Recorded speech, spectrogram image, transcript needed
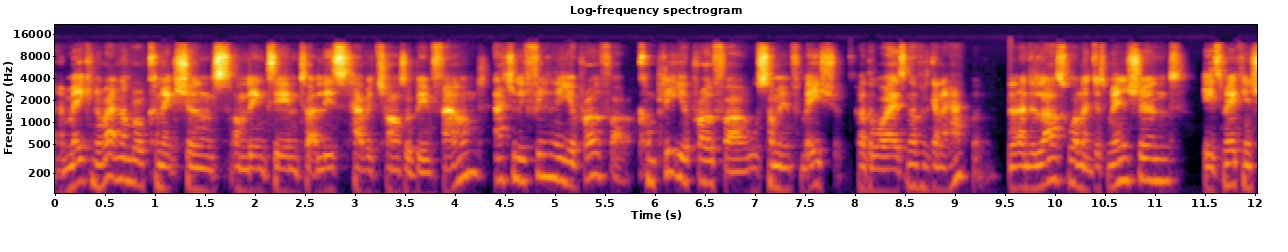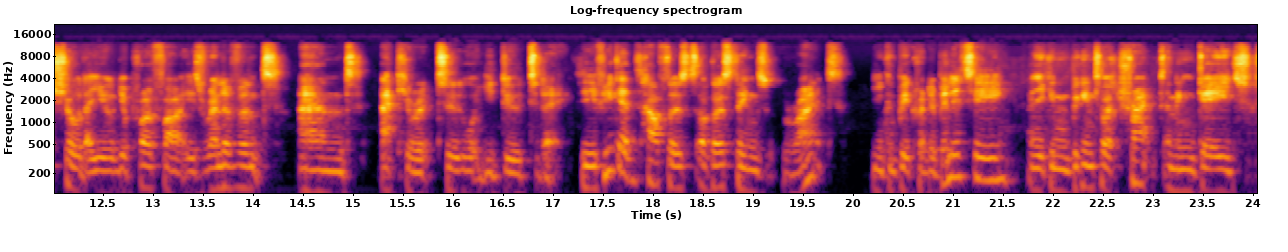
and making the right number of connections on LinkedIn to at least have a chance of being found, actually filling in your profile, complete your profile with some information. Otherwise, nothing's going to happen. And the last one I just mentioned is making sure that you, your profile is relevant and accurate to what you do today. See, if you get half those of those things right, you can build credibility and you can begin to attract and engage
